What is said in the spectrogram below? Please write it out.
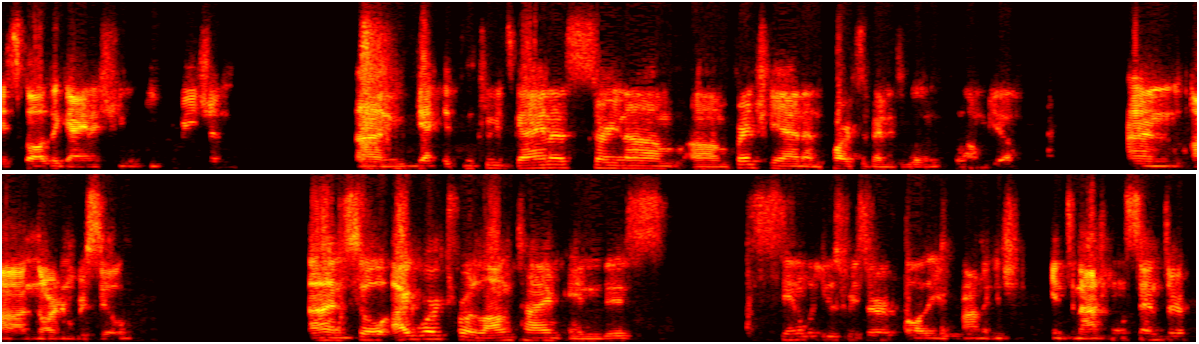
It's called the Guyana Shield region. And it includes Guyana, Suriname, um, French Guiana, and parts of Venezuela and Colombia, and uh, northern Brazil. And so I worked for a long time in this Sustainable Use Reserve called the International Center.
